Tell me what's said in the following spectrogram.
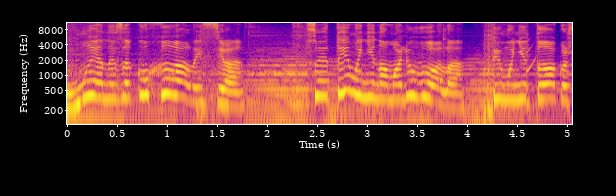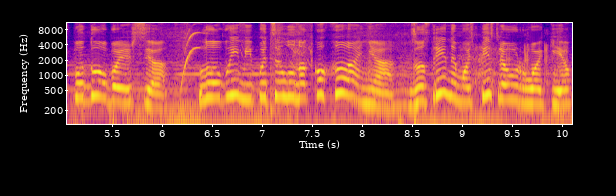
в мене закохалися. Це ти мені намалювала. Ти мені також подобаєшся. Лови мій поцілунок кохання. Зустрінемось після уроків.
